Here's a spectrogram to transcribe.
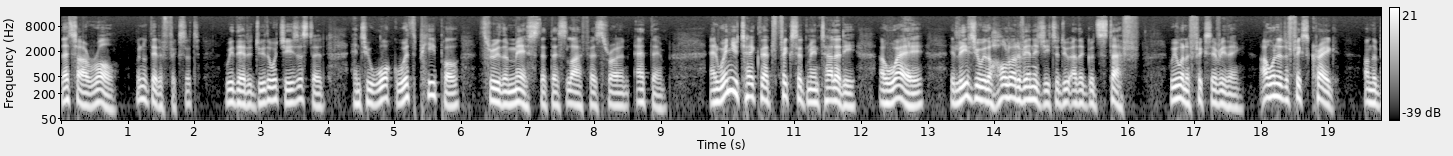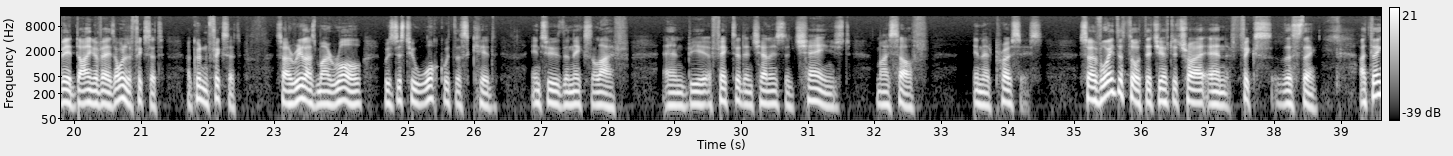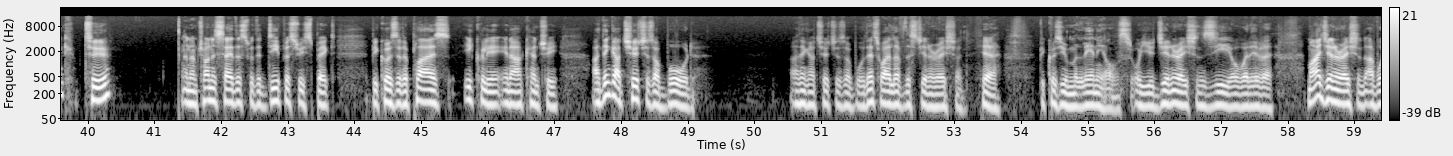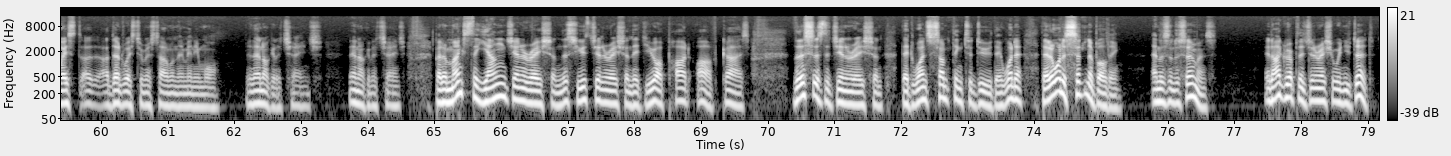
That's our role. We're not there to fix it. We're there to do what Jesus did and to walk with people through the mess that this life has thrown at them. And when you take that fix it mentality away, it leaves you with a whole lot of energy to do other good stuff. We want to fix everything. I wanted to fix Craig on the bed, dying of AIDS. I wanted to fix it. I couldn't fix it. So I realized my role was just to walk with this kid into the next life and be affected and challenged and changed myself in that process. So avoid the thought that you have to try and fix this thing. I think, too, and I'm trying to say this with the deepest respect because it applies equally in our country, I think our churches are bored. I think our churches are bored. That's why I love this generation here, because you're millennials or you're Generation Z or whatever. My generation, I've waste, I, I don't waste too much time on them anymore. They're not going to change. They're not going to change. But amongst the young generation, this youth generation that you are part of, guys, this is the generation that wants something to do. They want to. They don't want to sit in a building and listen to sermons. And I grew up in the generation when you did,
